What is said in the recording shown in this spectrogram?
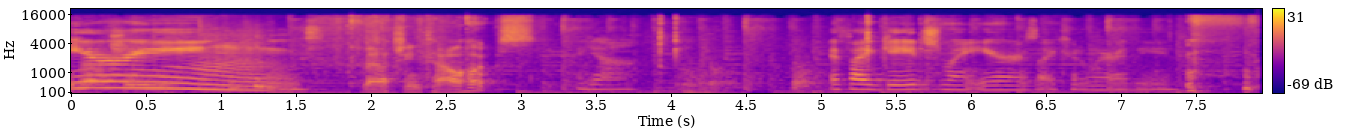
earrings. Matching towel hooks. Yeah. If I gauged my ears, I could wear these.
